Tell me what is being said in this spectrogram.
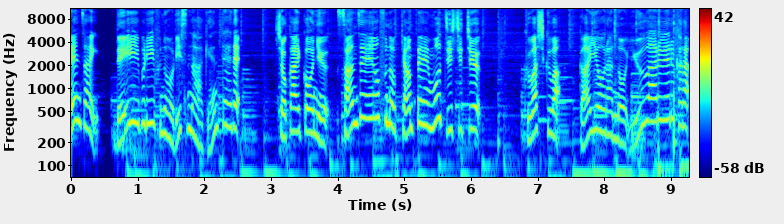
現在デイリーブリーフのリスナー限定で初回購入3000円オフのキャンペーンを実施中。詳しくは概要欄の URL から。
